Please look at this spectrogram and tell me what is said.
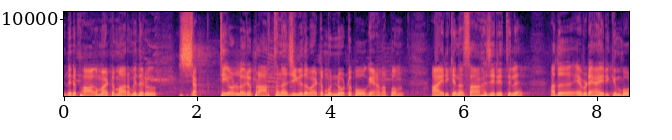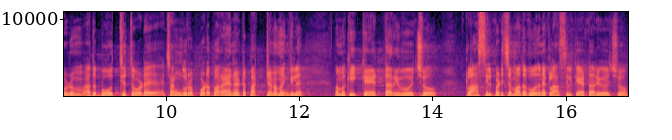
ഇതിന്റെ ഭാഗമായിട്ട് മാറുമ്പോൾ ഇതൊരു ശക്തിയുള്ളൊരു പ്രാർത്ഥനാ ജീവിതമായിട്ട് മുന്നോട്ട് പോവുകയാണ്. അപ്പം ആയിരിക്കുന്ന സാഹചര്യത്തിൽ അത് എവിടെ ആയിരിക്കുമ്പോഴും അത് ബോധ്യത്തോടെ ചങ്കുറപ്പോടെ പറയാനായിട്ട് പറ്റണമെങ്കിൽ നമുക്ക് ഈ കേട്ടറിവ് വെച്ചോ ക്ലാസ്സിൽ പഠിച്ച മതബോധന ക്ലാസ്സിൽ കേട്ടറിവ് വെച്ചോ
